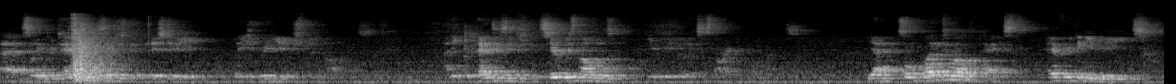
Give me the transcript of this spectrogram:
Uh, so he pretends he's interested in history, but he's really interested. He pretends he's interested in serious novels, he really likes historical romance. Yeah, so right throughout the text, everything he reads,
